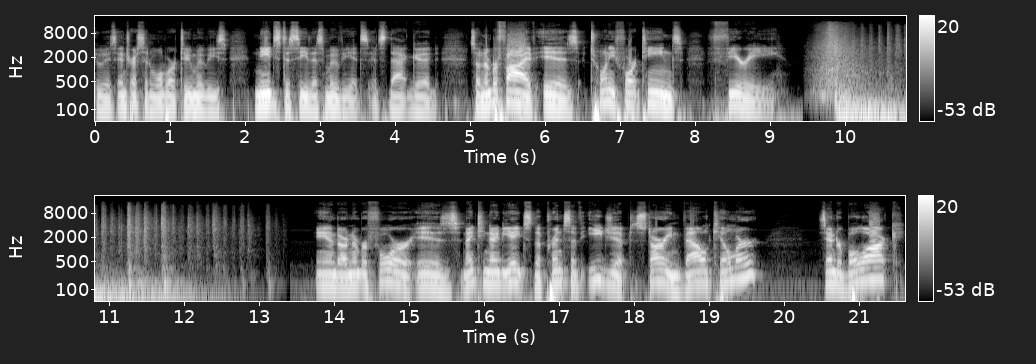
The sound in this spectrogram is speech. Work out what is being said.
who is interested in World War II movies needs to see this movie. It's it's that good. So number five is 2014's Fury. And our number four is 1998's The Prince of Egypt, starring Val Kilmer, Sandra Bullock,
